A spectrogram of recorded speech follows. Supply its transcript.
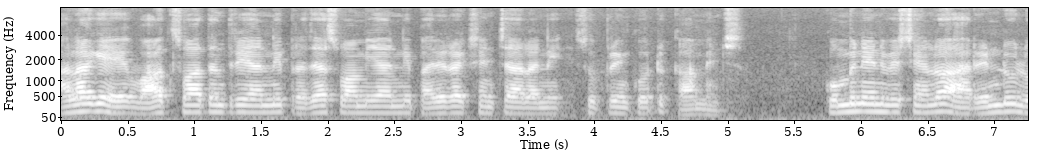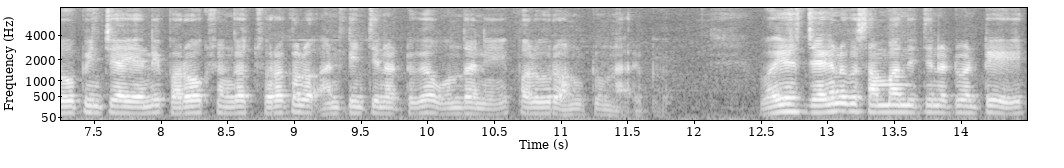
అలాగే వాక్ స్వాతంత్ర్యాన్ని ప్రజాస్వామ్యాన్ని పరిరక్షించాలని సుప్రీంకోర్టు కామెంట్స్. కొమ్మినేని విషయంలో ఆ రెండు లోపించాయని పరోక్షంగా చురకలు అంటించినట్టుగా ఉందని పలువురు అంటున్నారు ఇప్పుడు. వైఎస్ జగన్కు సంబంధించినటువంటి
